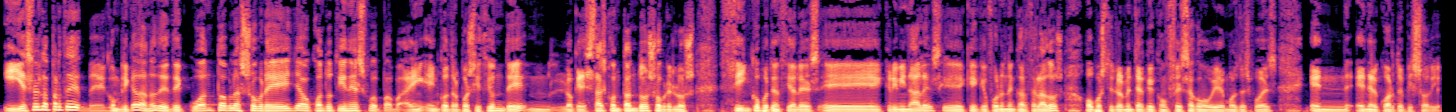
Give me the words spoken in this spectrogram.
Y esa es la parte eh, complicada, ¿no? De, de cuánto hablas sobre ella o cuánto tienes en, en, contraposición de lo que estás contando sobre los cinco potenciales eh, criminales eh, que, que, fueron encarcelados o posteriormente el que confesa, como veremos después en, en el cuarto episodio.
